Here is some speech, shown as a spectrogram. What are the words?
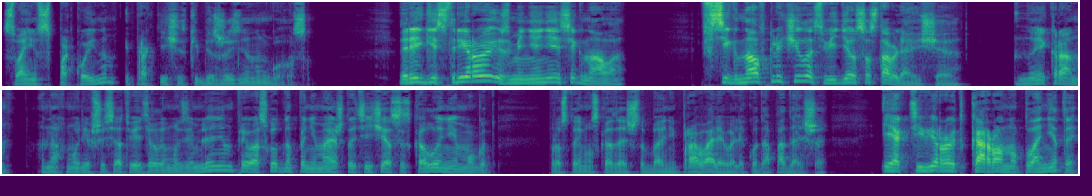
своим спокойным и практически безжизненным голосом. Регистрирую изменение сигнала. В сигнал включилась видеосоставляющая. На экран, нахмурившись, ответил ему землянин, превосходно понимая, что сейчас из колонии могут просто ему сказать, чтобы они проваливали куда подальше, и активируют корону планеты,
